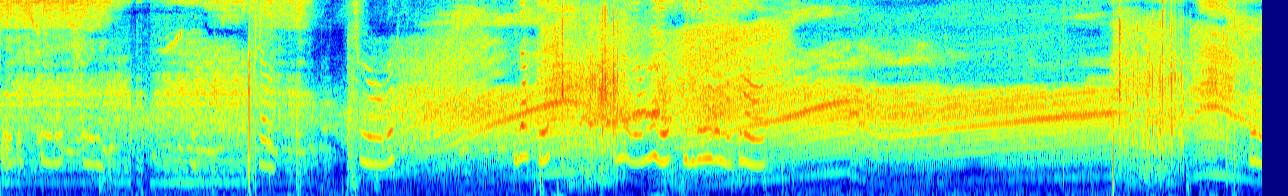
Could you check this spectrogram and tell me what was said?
Şöyle, şöyle, şöyle. Tamam. Şimdi ne oldu? Bir dakika. Şimdi yanlayacağız. Bir gidelim en baştan alalım. Şöyle.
